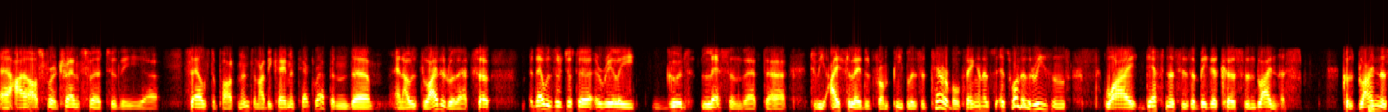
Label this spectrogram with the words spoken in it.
uh, I asked for a transfer to the uh, sales department, and I became a tech rep, and uh, and I was delighted with that. So that was just a, a really good lesson that uh, to be isolated from people is a terrible thing, and it's it's one of the reasons why deafness is a bigger curse than blindness because blindness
